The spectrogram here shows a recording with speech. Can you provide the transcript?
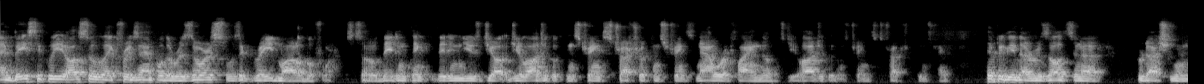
and basically also like for example the resource was a grade model before so they didn't think they didn't use ge- geological constraints structural constraints now we're applying those geological constraints structural constraints typically that results in a reduction in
